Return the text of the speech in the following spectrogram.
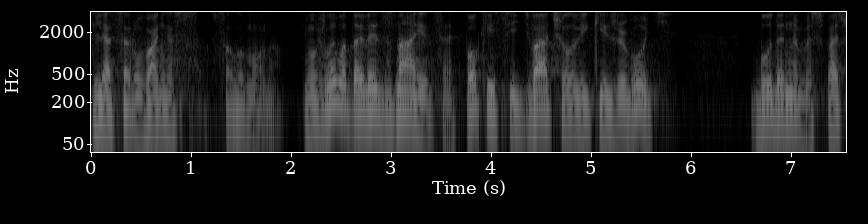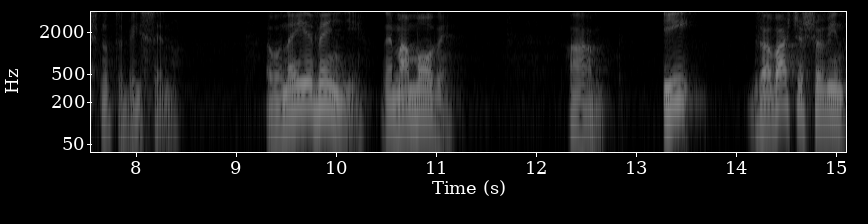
для царування Соломона. І, можливо, Давид знає це, поки ці два чоловіки живуть, буде небезпечно тобі, сину. Вони є винні, нема мови. А, і заважте, що він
